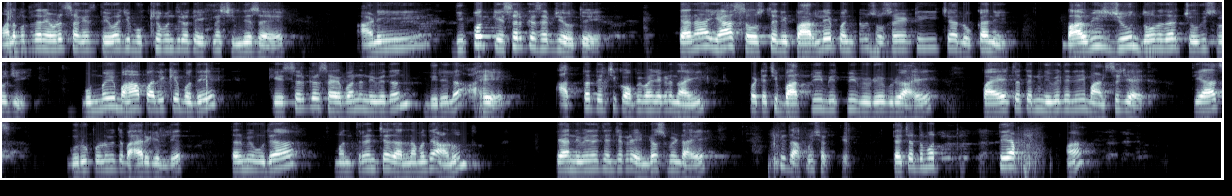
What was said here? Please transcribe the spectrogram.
मला फक्त त्यांना एवढंच सांगायचं तेव्हा जे मुख्यमंत्री होते एकनाथ शिंदे साहेब आणि दीपक केसरकर साहेब जे होते त्यांना ह्या संस्थेने पार्ले पंचम सोसायटीच्या लोकांनी बावीस जून दोन हजार चोवीस रोजी मुंबई महापालिकेमध्ये केसरकर साहेबांना निवेदन दिलेलं आहे. आत्ता त्याची कॉपी माझ्याकडे नाही पण त्याची बातमी बितमी व्हिडिओ व्हिडिओ आहे. पायाच्या त्यांनी निवेदन माणसं जी आहेत ती आज गुरुपौर्णिमेत बाहेर गेलेली आहेत. तर मी उद्या मंत्र्यांच्या दालनामध्ये आणून त्या निवेदन त्यांच्याकडे एन्डोर्समेंट आहे ते दाखवू शकतील त्याच्यात मग ते हा?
